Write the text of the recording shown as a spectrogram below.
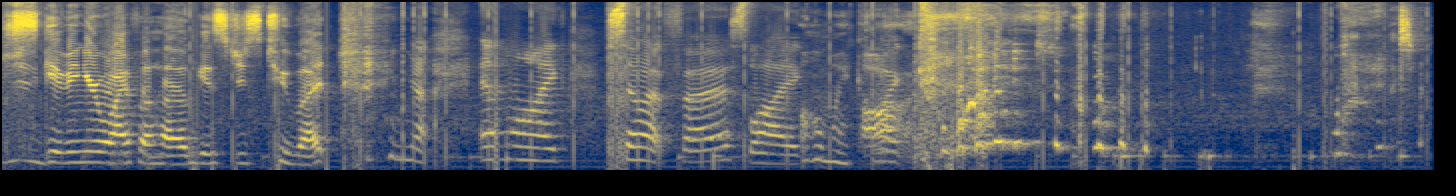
Just giving your wife a hug is just too much. yeah, and like, so at first, like, Oh my I, what?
